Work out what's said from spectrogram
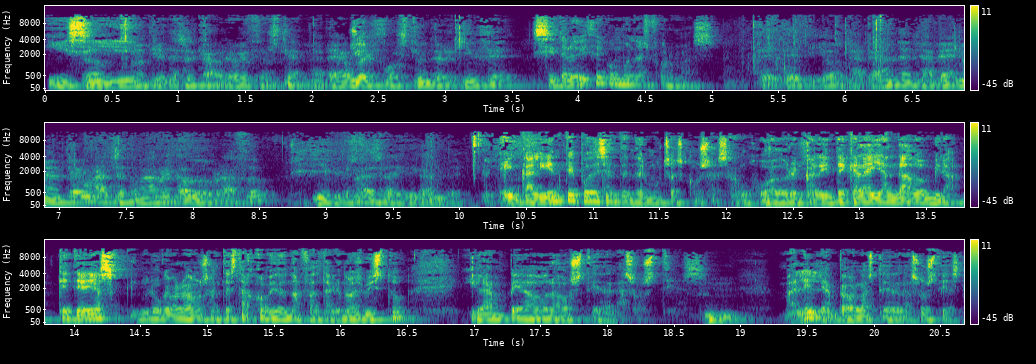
Y si, No entiendes el cabreo y dices, hostia, me pega Yo- un fostión del 15. si te lo dice con buenas formas, tío, me me han pegado una chata, me han arrancado el brazo y empiezas a descalificante. En caliente puedes entender muchas cosas. A un jugador en caliente que le hayan dado, mira, que te hayas, lo que hablábamos antes, estás comiendo una falta que no has visto y le han pegado la hostia de las hostias. ¿Vale? Le han pegado la hostia de las hostias.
